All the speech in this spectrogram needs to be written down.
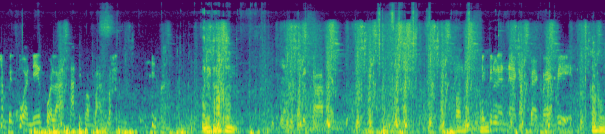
ทำเป็นข วดนี้ขวดละห้าสิบกว่าบาทปะสวัสดีครับเพื่อนสวัสดีครับผมจะขึ้นแลนด์แดงกับแบกเลยครับพี่ครับผม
